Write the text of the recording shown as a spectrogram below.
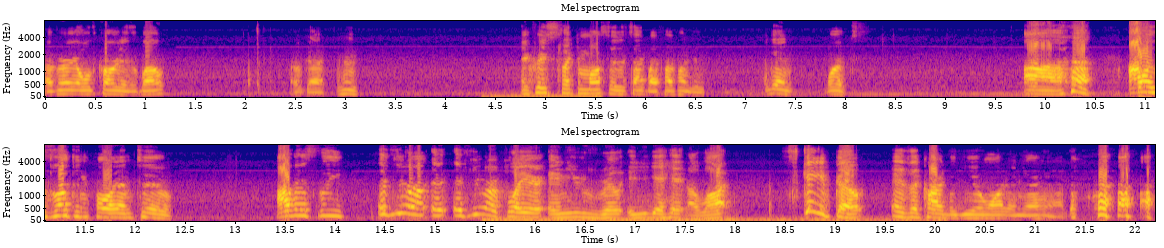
a very old card as well. Oh Okay. Increase selected monster's attack by 500. Again, works. Ah, uh, I was looking for him too. Obviously, if you're a, if you're a player and you really and you get hit a lot, Scapegoat is a card that you want in your hand.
